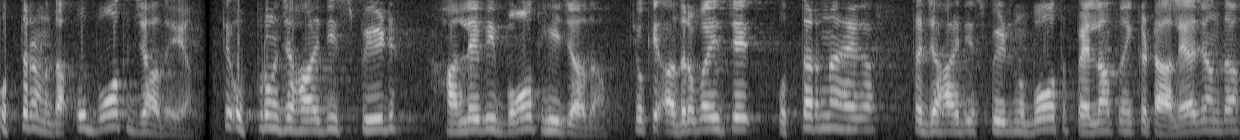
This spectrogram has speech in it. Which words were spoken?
ਉਤਰਨ ਦਾ, ਉਹ ਬਹੁਤ ਜ਼ਿਆਦਾ ਆ। ਤੇ ਉੱਪਰੋਂ ਜਹਾਜ਼ ਦੀ ਸਪੀਡ ਹਾਲੇ ਵੀ ਬਹੁਤ ਹੀ ਜ਼ਿਆਦਾ, ਕਿਉਂਕਿ ਅਦਰਵਾਈਜ਼ ਜੇ ਉਤਰਨਾ ਹੈਗਾ ਤਾਂ ਜਹਾਜ਼ ਦੀ ਸਪੀਡ ਨੂੰ ਬਹੁਤ ਪਹਿਲਾਂ ਤੋਂ ਹੀ ਘਟਾ ਲਿਆ ਜਾਂਦਾ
